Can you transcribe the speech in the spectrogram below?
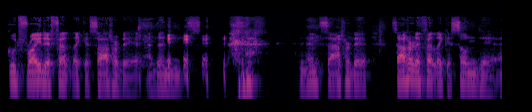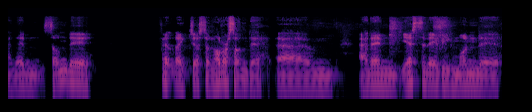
Good Friday felt like a Saturday, and then and then Saturday Saturday felt like a Sunday, and then Sunday felt like just another Sunday, um, and then yesterday being Monday.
